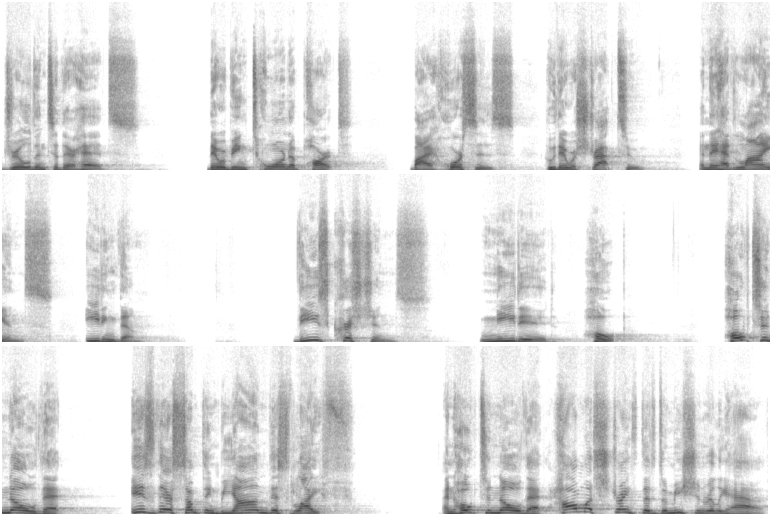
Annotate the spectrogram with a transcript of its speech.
drilled into their heads. They were being torn apart by horses who they were strapped to, and they had lions eating them. These Christians needed hope. Hope to know that is there something beyond this life? And hope to know that how much strength does Domitian really have?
